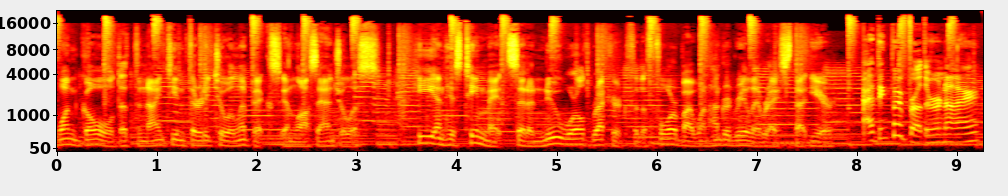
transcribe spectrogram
won gold at the 1932 Olympics in Los Angeles. He and his teammates set a new world record for the 4x100 relay race that year. I think my brother and I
